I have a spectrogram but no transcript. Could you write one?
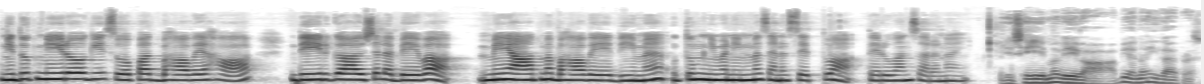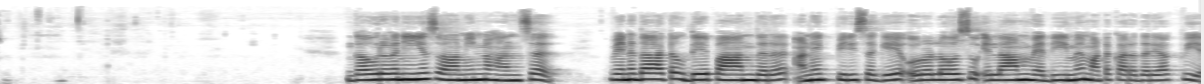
නිදුක් නිරෝගී සුවපත් භාවය හා දීර්ඝායුෂ ලැබේවා. මේ ආත්ම භාවයේදීම උතුම් නිවනින්ම සැනසෙත්වා. තෙරුවන් සරණයි. එසේම වේවා. අපි යනවා ඊගා ප්‍රශ්න. ගෞරවනීය ස්වාමින් වහන්ස වෙනදාට උදේ පාන්දර අනෙක් පිරිසගේ ඔරලෝසු එලාම් වැදීම මට කරදරයක් විය.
